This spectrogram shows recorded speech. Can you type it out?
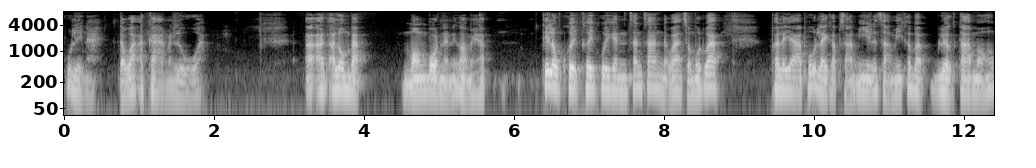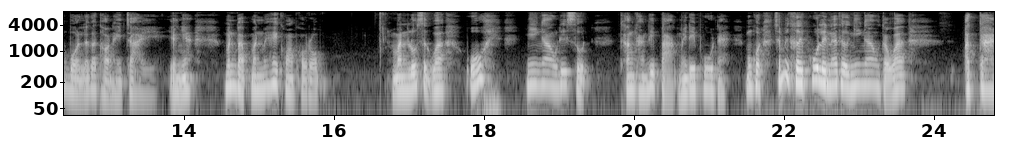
พูดเลยนะ แต่ว่าอาการมันรู้อะอารมณ์แบบมองบนน่ะนึกออกไหมครับ ที่เราเคยเคยคุยกันสั้น ๆ แต่ว่าสมมุติว่าภรรยาพูดอะไรกับสามีแล้วสามีก็แบบเหลือกตามองข้างบนแล้วก็ถอนหายใจ อย่างเงี้ย มันแบบมันไม่ให้ความเคารพ มันรู้สึกว่า โอ้ยงี่เง่าที่สุดครั้งทั้งที่ปากไม่ได้พูดนะบางคนฉันไม่เคยพูดเลยนะ เธองี่เง่าแต่ว่าอาการ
